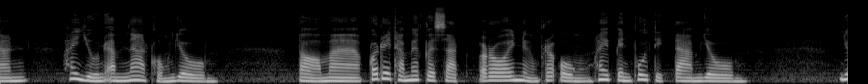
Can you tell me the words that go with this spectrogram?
นั้น ให้อยู่ในอำนาจของโยม ต่อมาก็ได้ทำให้กษัตริย์ร้อยหนึ่งพระองค์ให้เป็นผู้ติดตามโยม โย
